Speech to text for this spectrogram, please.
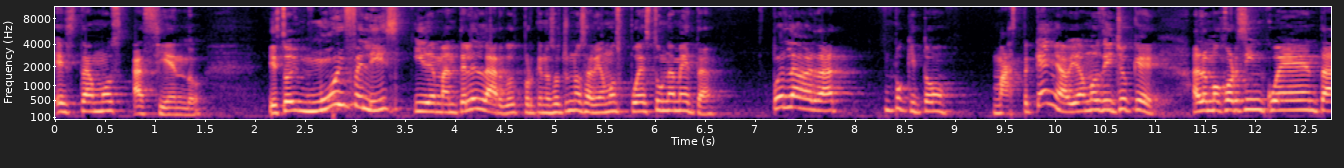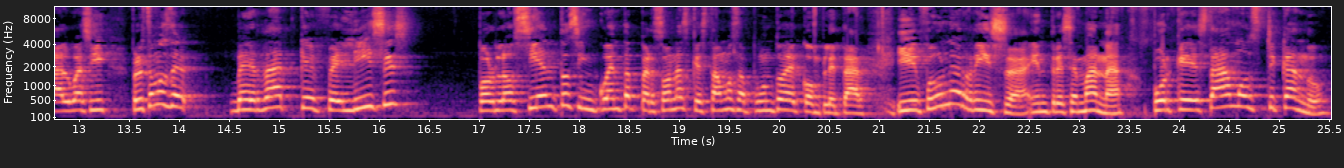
estamos haciendo. Estoy muy feliz y de manteles largos porque nosotros nos habíamos puesto una meta, pues la verdad, un poquito más pequeña. Habíamos dicho que a lo mejor 50, algo así, pero estamos de verdad que felices por los 150 personas que estamos a punto de completar. Y fue una risa entre semana porque estábamos checando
